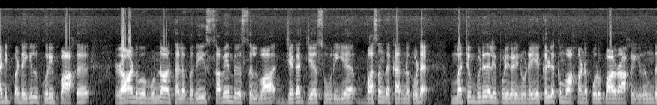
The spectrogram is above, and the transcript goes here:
அடிப்படையில் குறிப்பாக இராணுவ முன்னாள் தளபதி சவேந்திர சில்வா ஜெகத் ஜெயசூரிய வசந்த கர்ணகுட மற்றும் விடுதலை புலிகளினுடைய கிழக்கு மாகாண பொறுப்பாளராக இருந்த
